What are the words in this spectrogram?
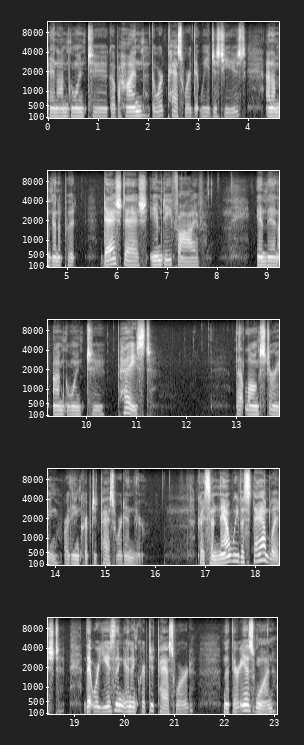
and I'm going to go behind the word password that we had just used and I'm going to put dash dash md5 and then I'm going to paste that long string or the encrypted password in there. Okay, so now we've established that we're using an encrypted password, that there is one,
